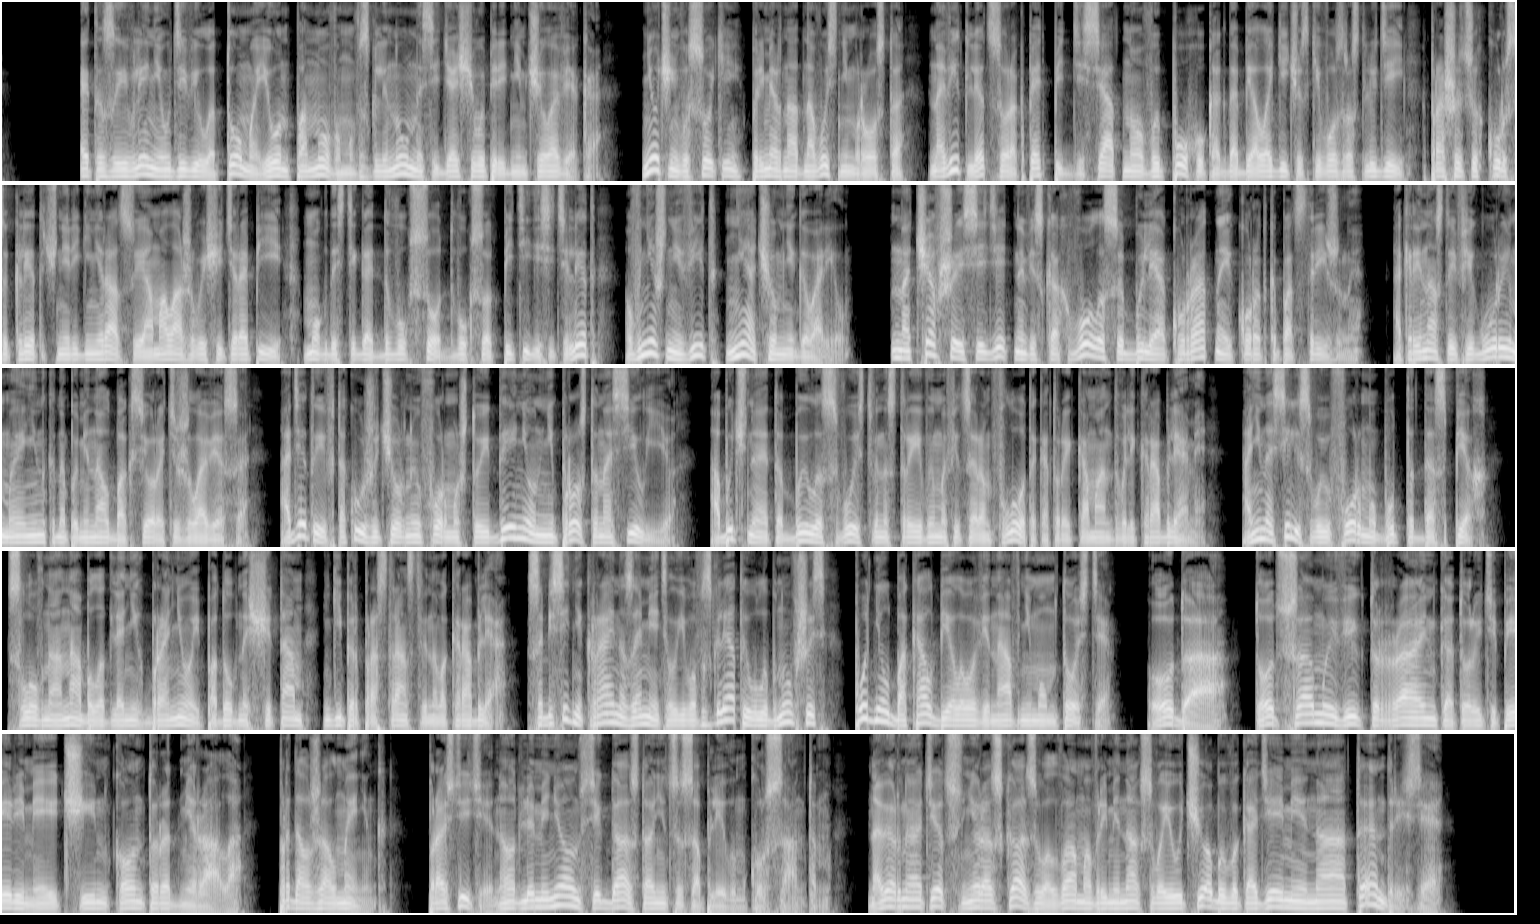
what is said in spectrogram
Это заявление удивило Тома, и он по-новому взглянул на сидящего перед ним человека. Не очень высокий, примерно одного с ним роста, на вид лет 45-50, но в эпоху, когда биологический возраст людей, прошедших курсы клеточной регенерации и омолаживающей терапии, мог достигать 200-250 лет, внешний вид ни о чем не говорил. Начавшие сидеть на висках волосы были аккуратно и коротко подстрижены. А коренастой фигурой Мэннинг напоминал боксера-тяжеловеса. Одетый в такую же черную форму, что и Дэнни, он не просто носил ее. Обычно это было свойственно строевым офицерам флота, которые командовали кораблями. Они носили свою форму, будто доспех. словно она была для них броней, подобно щитам гиперпространственного корабля. Собеседник Райна заметил его взгляд и, улыбнувшись, поднял бокал белого вина в немом тосте. «О да, тот самый Виктор Райн, который теперь имеет чин контр-адмирала», продолжал Мэннинг. «Простите, но для меня он всегда останется сопливым курсантом. Наверное, отец не рассказывал вам о временах своей учебы в академии на Тендрисе?»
